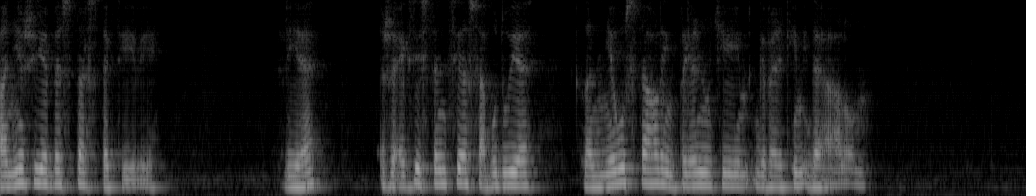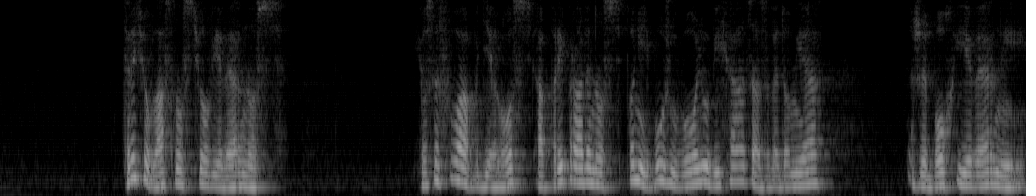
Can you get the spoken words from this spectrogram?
a nežije bez perspektívy. Vie, že existencia sa buduje len neustálým prilnutím k veľkým ideálom. Treťou vlastnosťou je vernosť. Jozefová bdelosť a pripravenosť plniť Božú vôľu vychádza z vedomia, že Boh je verný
